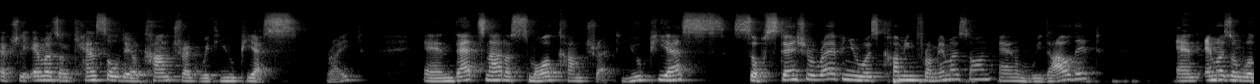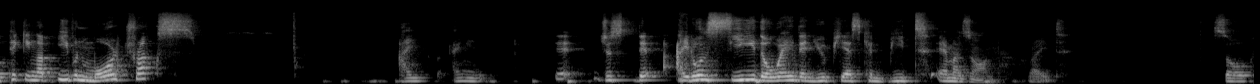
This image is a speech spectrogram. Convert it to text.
actually, Amazon canceled their contract with UPS, right? And that's not a small contract. UPS, substantial revenue was coming from Amazon, and without it, and Amazon will picking up even more trucks. I, I mean, it just the, I don't see the way that UPS can beat Amazon, right? So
